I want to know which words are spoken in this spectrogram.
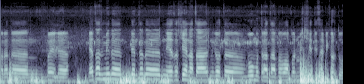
परत अं, बैल. याचाच मी तर त्यांचा तर ह्याचा शेणाचा गवत गोमूत्राचा वापर मी शेतीसाठी करतो.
